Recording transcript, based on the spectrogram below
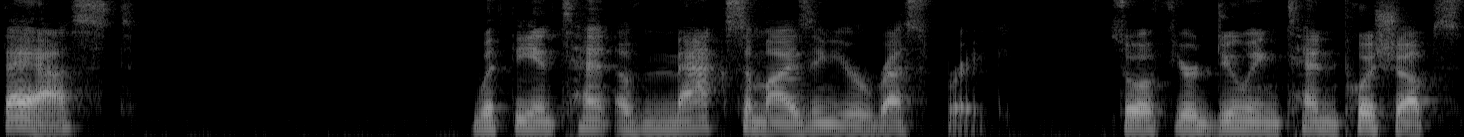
fast with the intent of maximizing your rest break. So if you're doing 10 push ups,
